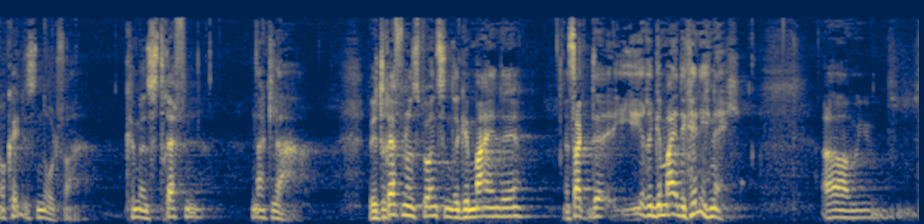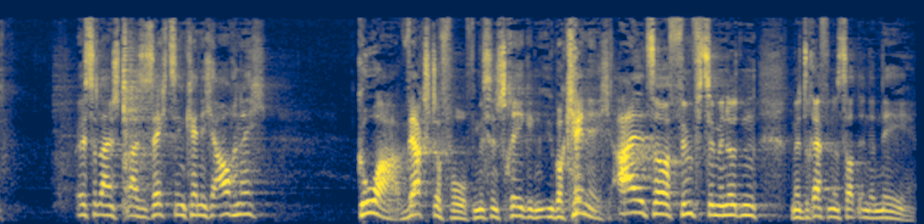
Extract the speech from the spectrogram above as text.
Okay, das ist ein Notfall. Können wir uns treffen? Na klar. Wir treffen uns bei uns in der Gemeinde. Er sagt, Ihre Gemeinde kenne ich nicht. Ähm, Österleinstraße 16 kenne ich auch nicht. Goa, Werkstoffhof, ein bisschen schräg gegenüber, kenne ich. Also 15 Minuten, wir treffen uns dort in der Nähe.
